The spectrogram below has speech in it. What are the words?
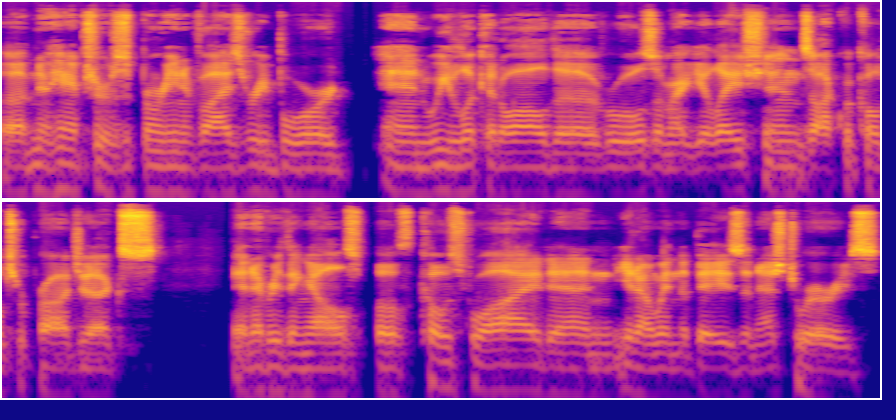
of New Hampshire's Marine Advisory Board, and we look at all the rules and regulations, aquaculture projects, and everything else, both coastwide and you know in the bays and estuaries.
